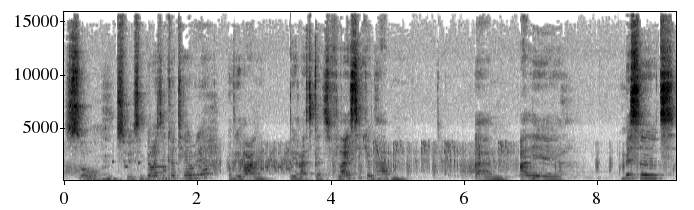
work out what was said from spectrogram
So, und wir sind bereits in Kateria. Und wir waren bereits ganz fleißig und haben ähm, alle Missiles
